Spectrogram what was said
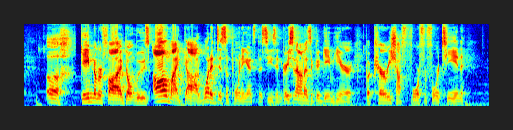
Ugh. Game number five, don't lose. Oh my god, what a disappointing end to the season. Grayson Allen has a good game here, but Curry shot 4 for 14.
